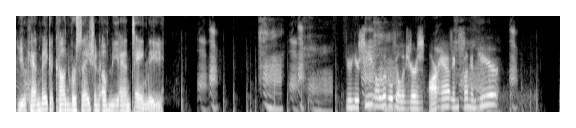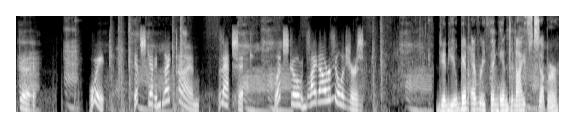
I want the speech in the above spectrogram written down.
You can make a conversation of me and tame me. Do you see the little villagers are having fun in here? Good. Wait, it's getting nighttime. That's it. Let's go invite our villagers. Did you get everything in tonight's supper?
